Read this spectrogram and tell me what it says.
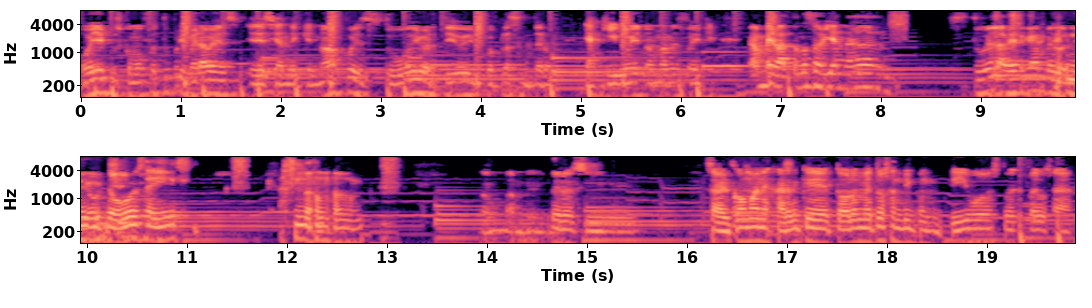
oye, pues ¿cómo fue tu primera vez? Y decían de que no, pues estuvo divertido y fue placentero. Y aquí, güey, no mames, fue de que, no, el vato no sabía nada. Estuve la verga, me dolió No, ahí. No mames. No mames. Pero sí, saber cómo manejar de que todos los métodos anticonceptivos, todo eso, o sea,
